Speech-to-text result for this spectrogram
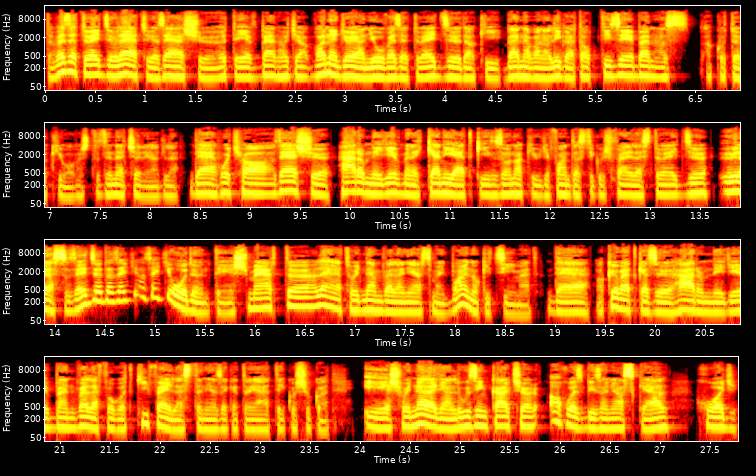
tehát a vezető egyző lehet, hogy az első öt évben, hogyha van egy olyan jó vezető egyződ, aki benne van a liga top 10-ében, az akkor tök jó, most azért ne cseréld le. De hogyha az első három-négy évben egy Kenny Atkinson, aki ugye fantasztikus fejlesztő egyző, ő lesz az egyződ, az egy, az egy jó döntés, mert lehet, hogy nem vele nyersz majd bajnoki címet, de a következő három-négy évben vele fogod kifejleszteni ezeket a játékosokat. És hogy ne legyen losing culture, ahhoz bizony az kell, hogy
